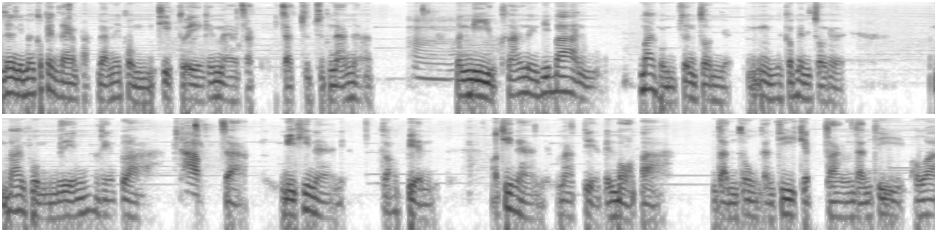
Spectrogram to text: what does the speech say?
เรื่องนี้มันก็เป็นแรงผลักดันให้ผมถีบตัวเองขึ้นมาจากจากจุดจุดๆนั้นนะครับอืมมันมีอยู่ครั้งหนึ่งที่บ้านบ้านผมจนๆเนี่ยอืมก็ไม่ได้จนขนาดนั้นบ้านผมเลี้ยงเลี้ยงปลาครับจากมีที่นาเนี่ย ก็เปลี่ยนเอาที่นาเนี่ยมาเปลี่ยนเป็นบ่อปลาดันทงดันที่เก็บตังค์ดันที่ เพราะว่า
